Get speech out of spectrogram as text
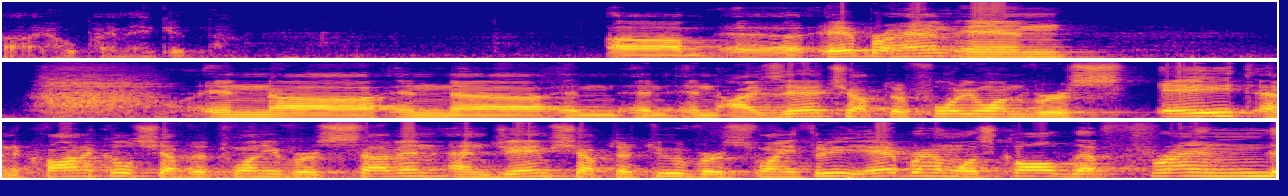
I hope I make it. Um, Abraham in in, uh, in, uh, in, in, in Isaiah chapter 41 verse 8 and Chronicles chapter 20 verse 7 and James chapter 2 verse 23 Abraham was called the friend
